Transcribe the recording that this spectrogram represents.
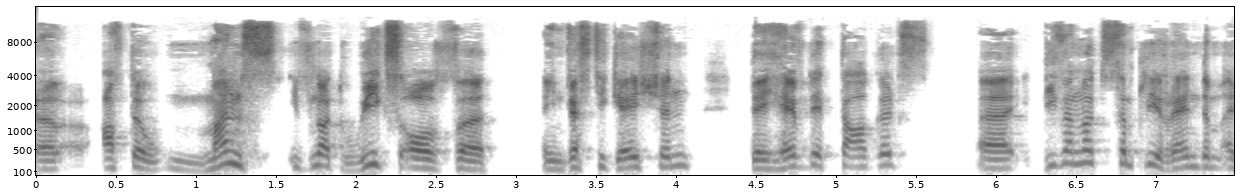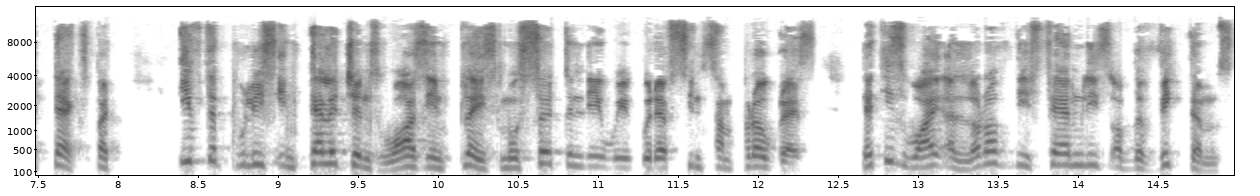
uh, after months, if not weeks of uh, investigation. They have their targets. Uh, these are not simply random attacks, but if the police intelligence was in place, most certainly we would have seen some progress. That is why a lot of the families of the victims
